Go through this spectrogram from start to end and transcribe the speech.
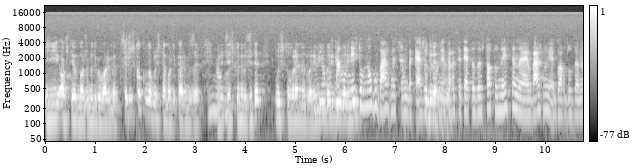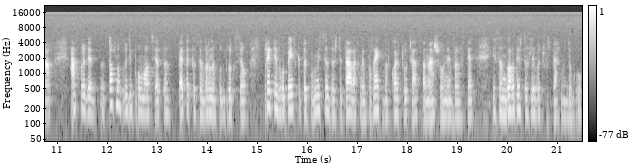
или още можем да говорим, всъщност колко много неща може да кажем за медицински университет, по същото време върви, Много, върви, само върви. нещо много важно искам да кажа за университета, защото наистина е важно и е гордо за нас. Аз преди, точно преди промоцията, петъка се върнах от Брюксел, пред Европейската комисия защитавахме проект, в който участва нашия университет. И съм горда и щастлива, че успяхме да го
